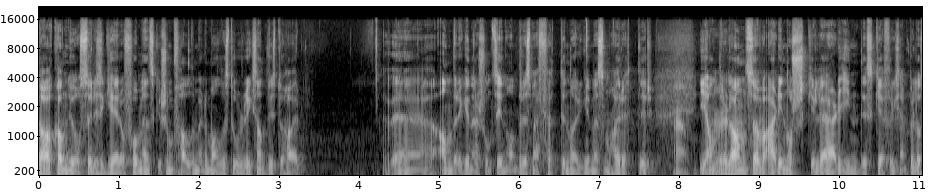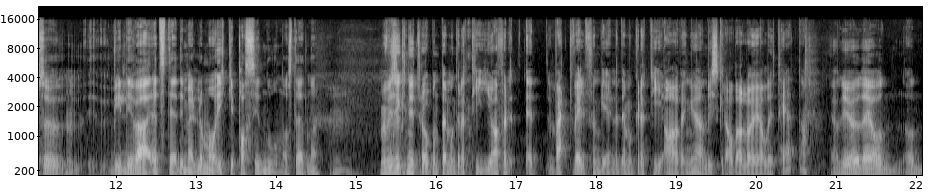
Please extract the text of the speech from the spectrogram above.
da kan du også risikere å få mennesker som faller mellom alle stoler. ikke sant? Hvis du har eh, andre generasjons som er født i Norge, men som har røtter Ja. i andre land, så er de norske eller er de indiske, f.eks. Og så vil de være et sted imellom og ikke passe inn noen av stedene. Men hvis vi knytter opp mot demokrati òg, for ethvert velfungerende demokrati avhenger jo av en viss grad av lojalitet. da. Ja, det gjør jo det, og, og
